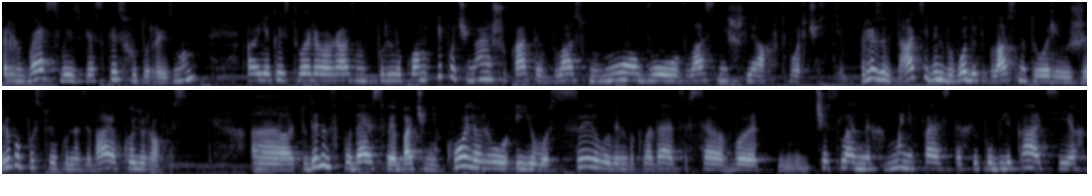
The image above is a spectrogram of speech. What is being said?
рве свої зв'язки з футуризмом, який створював разом з Бурлюком, і починає шукати власну мову, власний шлях в творчості. В результаті він виводить власну теорію живопису, яку називає кольоропис. Е, Туди він вкладає своє бачення кольору і його силу. Він викладає це все в численних маніфестах і публікаціях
